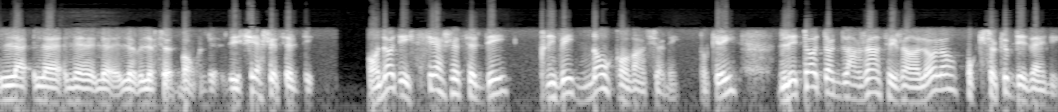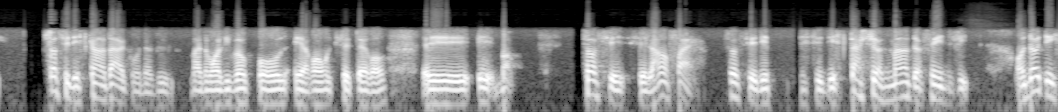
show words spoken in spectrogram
la, la, le, bon, les CHSLD, on a des CHSLD privés non conventionnés, OK? L'État donne de l'argent à ces gens-là là, pour qu'ils s'occupent des aînés. Ça, c'est des scandales qu'on a vus. Madame Liverpool, Héron, etc. Et, et bon, ça, c'est l'enfer. Ça, c'est des, des stationnements de fin de vie. On a des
